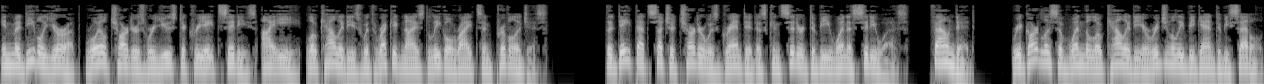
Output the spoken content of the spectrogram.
In medieval Europe, royal charters were used to create cities i.e., localities with recognized legal rights and privileges. The date that such a charter was granted is considered to be when a city was «founded», regardless of when the locality originally began to be settled.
